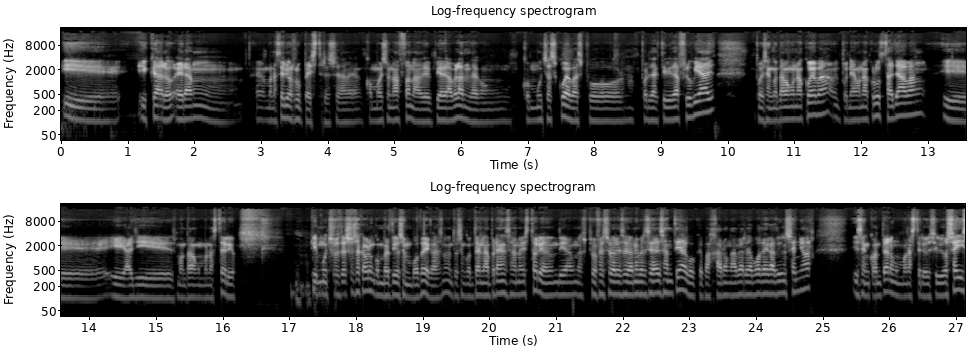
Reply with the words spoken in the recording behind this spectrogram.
Y, y, claro, eran eh, monasterios rupestres. como es una zona de piedra blanda con, con muchas cuevas por, por, la actividad fluvial, pues encontraban una cueva, ponían una cruz, tallaban y, y allí montaban un monasterio. Y muchos de esos acabaron convertidos en bodegas, ¿no? Entonces encontré en la prensa una historia de un día unos profesores de la Universidad de Santiago que bajaron a ver la bodega de un señor y se encontraron un monasterio del siglo VI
